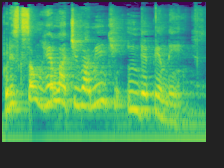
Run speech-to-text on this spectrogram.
Por isso que são relativamente independentes.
